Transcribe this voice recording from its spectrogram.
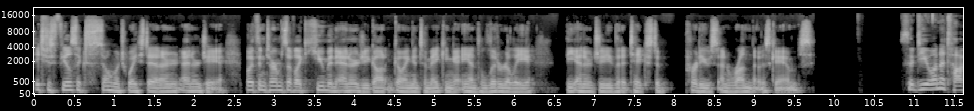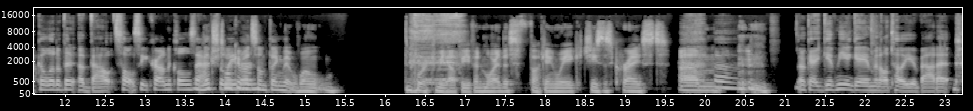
it just feels like so much wasted energy, both in terms of like human energy going into making it and literally the energy that it takes to produce and run those games. So, do you want to talk a little bit about Saltsea Chronicles? Actually, let's talk then? about something that won't work me up even more this fucking week. Jesus Christ. Um, okay, give me a game and I'll tell you about it.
